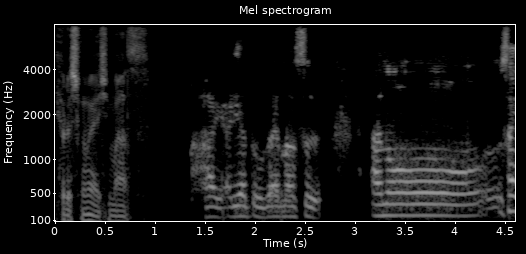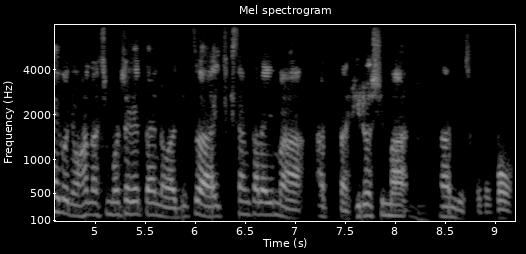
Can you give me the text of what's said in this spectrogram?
よろしくお願いします。はい、ありがとうございます。あのー最後にお話申し上げたいのは、実は市木さんから今あった広島なんですけども、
